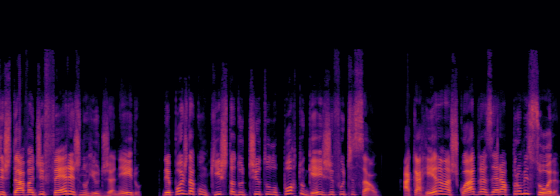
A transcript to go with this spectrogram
estava de férias no Rio de Janeiro depois da conquista do título português de futsal. A carreira nas quadras era promissora.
